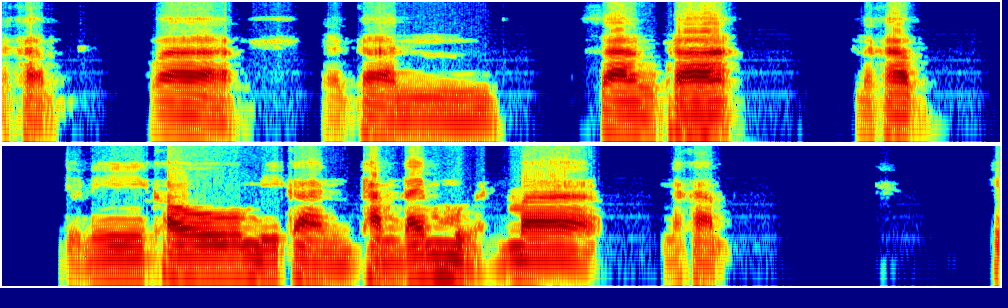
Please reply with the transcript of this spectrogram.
นะครับ ว่าการสร้างพระนะครับ เดี๋ยวนี้เขามีการทำได้เหมือนมากนะครับ เห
